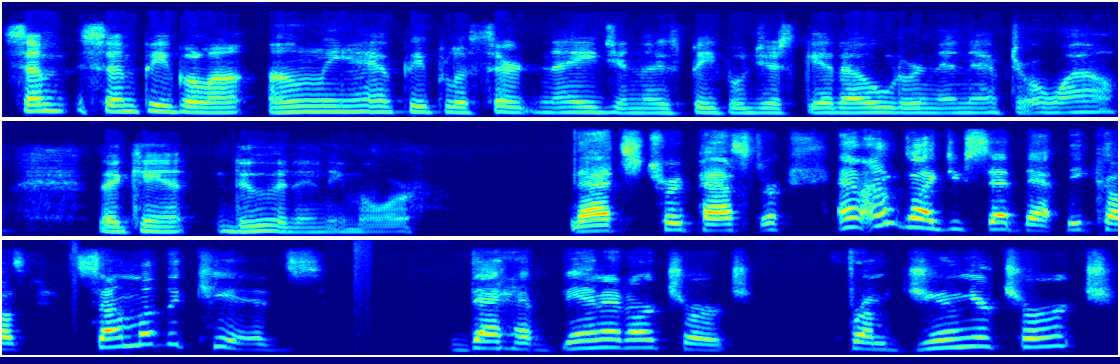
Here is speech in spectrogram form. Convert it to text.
some some people only have people a certain age and those people just get older and then after a while they can't do it anymore that's true, Pastor. And I'm glad you said that because some of the kids that have been at our church from junior church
